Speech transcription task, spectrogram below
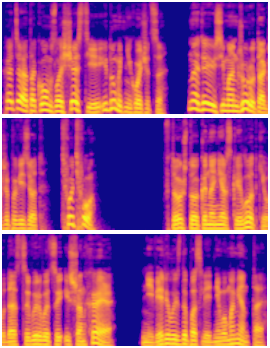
Хотя о таком злосчастье и думать не хочется. Надеюсь, и Манжуру также повезет. Тьфу-тьфу. В то, что канонерской лодке удастся вырваться из Шанхая, не верилось до последнего момента.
